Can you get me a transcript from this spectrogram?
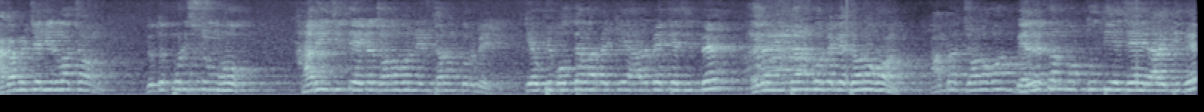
আগামীর যে নির্বাচন যত পরিশ্রম হোক হারি জিতে এটা জনগণ নির্ধারণ করবে। কেউ কি বলতে পারবে কে হারবে, কে জিতবে? এটা নির্ধারণ করবে কে জনগণ। আমরা জনগণ ব্যালেটের মধ্য দিয়ে যে রায় দিবে,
